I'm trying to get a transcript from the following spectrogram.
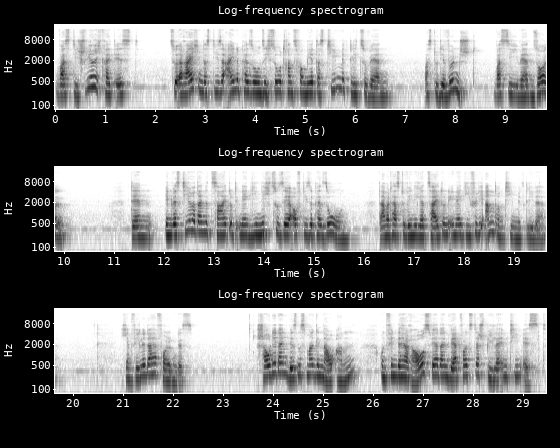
Was die Schwierigkeit ist, zu erreichen, dass diese eine Person sich so transformiert, das Teammitglied zu werden, was du dir wünschst, was sie werden soll. Denn investiere deine Zeit und Energie nicht zu sehr auf diese Person. Damit hast du weniger Zeit und Energie für die anderen Teammitglieder. Ich empfehle daher Folgendes. Schau dir dein Business mal genau an und finde heraus, wer dein wertvollster Spieler im Team ist.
